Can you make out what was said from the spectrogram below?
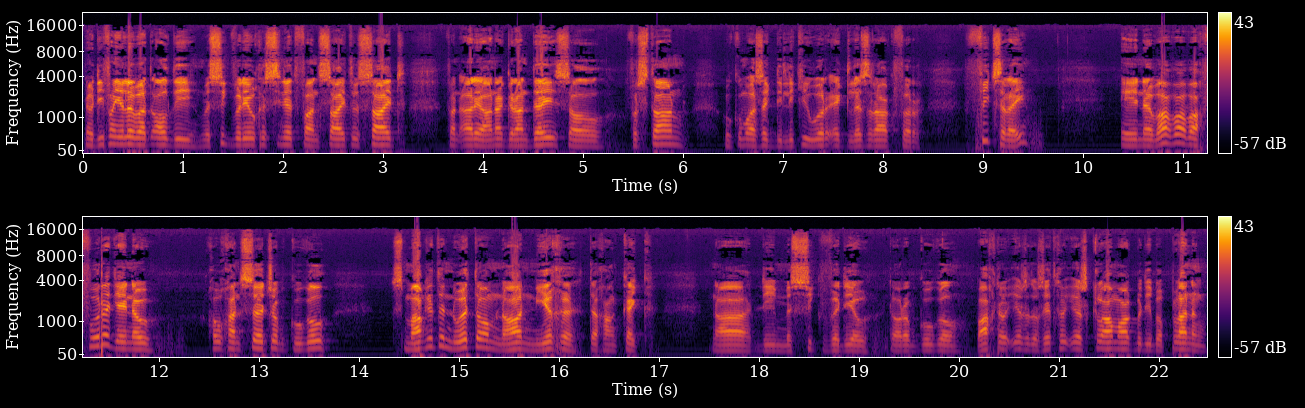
Nou die van julle wat al die muziekvideo gesien het van Side to Side van Ariana Grande sal verstaan hoekom as ek die liekie hoor ek lis raak vir fietsrij en uh, wacht, wacht, wacht, voordat jy nou gauw gaan search op Google maak dit een nota om na 9 te gaan kyk na die muziekvideo daar op Google. Wacht nou eers, dat ons het gauw eers klaarmaak met die beplanning.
